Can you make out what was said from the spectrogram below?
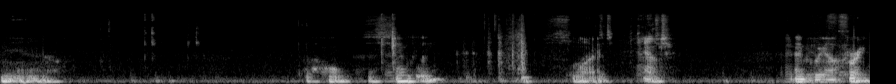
Now, the whole assembly slides out, and we are free.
